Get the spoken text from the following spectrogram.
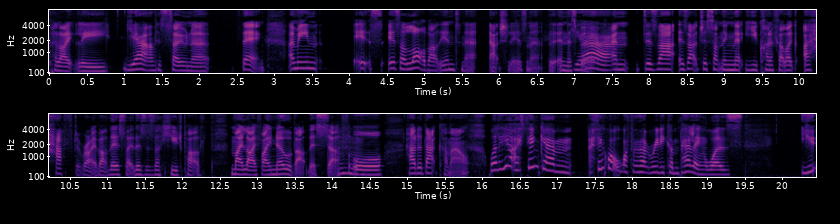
politely Yeah. persona thing. I mean, it's it's a lot about the internet, actually, isn't it? In this Yeah. book, and does that is that just something that you kind of felt like I have to write about this? Like this is a huge part of my life. I know about this stuff, Mhm. or how did that come out? Well, yeah, I think um, I think what what found that really compelling was you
